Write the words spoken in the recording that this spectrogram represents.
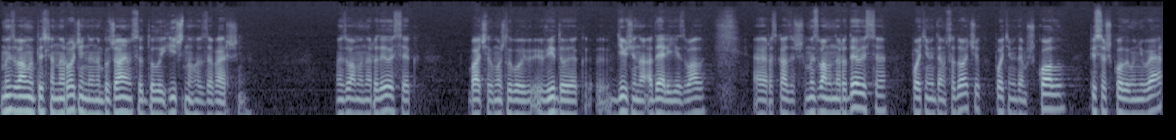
Ми з вами після народження наближаємося до логічного завершення. Ми з вами народилися, як бачили, можливо, відео, як е, дівчина Аделі її звали, е, розказує, що ми з вами народилися, потім йдемо в садочок, потім йдемо в школу, після школи універ,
